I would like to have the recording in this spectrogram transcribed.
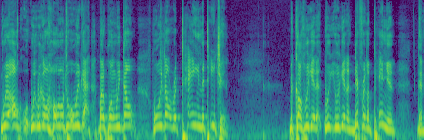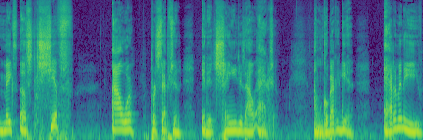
we're all, we're to hold on to what we got. But when we don't when we don't retain the teaching, because we get a, we, we get a different opinion that makes us shift our perception and it changes our action. I'm gonna go back again. Adam and Eve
